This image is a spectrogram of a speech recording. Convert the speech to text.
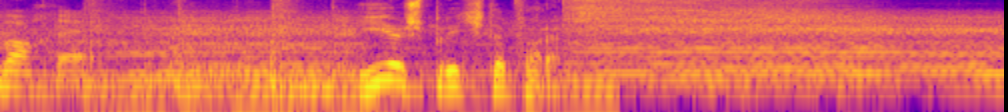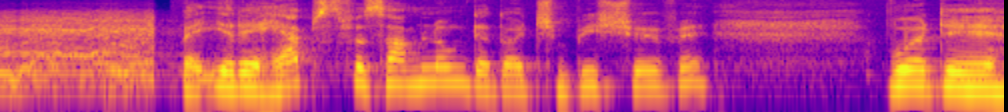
Woche. Hier spricht der Pfarrer. Bei ihrer Herbstversammlung der deutschen Bischöfe wurde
